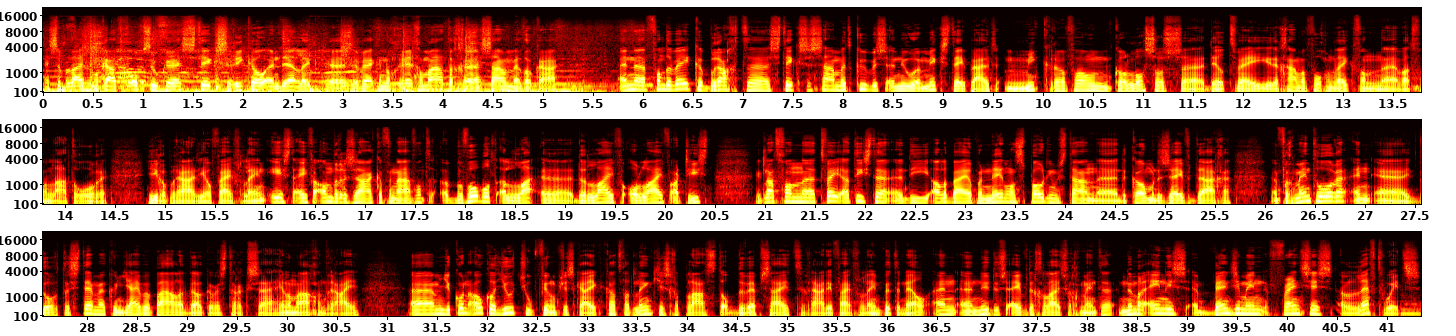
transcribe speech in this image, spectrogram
En ze blijven elkaar toch opzoeken. Stix, Rico en Delik. Eh, ze werken nog regelmatig eh, samen met elkaar. En eh, van de week bracht eh Stix samen met Cubus een nieuwe mixtape uit. Microfoon Colossus eh, deel 2. Daar gaan we volgende week van, wat van laten horen. Hier op Radio 5 alleen. Eerst even andere zaken vanavond. Bijvoorbeeld de live or live artiest. Ik laat van twee artiesten die allebei op een Nederlands podium staan de komende zeven dagen een fragment horen. En door te stemmen kun jij bepalen welke we straks helemaal gaan draaien. Ehm, je kon ook al YouTube-filmpjes kijken. Ik had wat linkjes geplaatst op de website radio5alleen.nl. En eh, nu dus even de geluidsfragmenten. Nummer 1 is Benjamin Francis Leftwich.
